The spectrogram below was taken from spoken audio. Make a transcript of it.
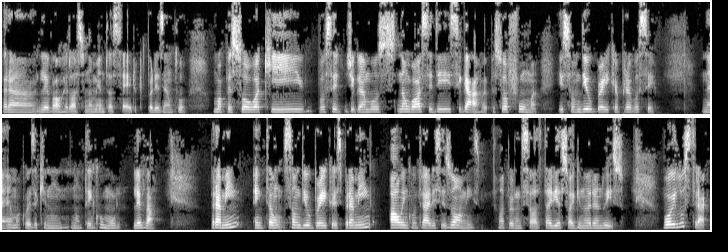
para levar o relacionamento a sério, que por exemplo, uma pessoa que você, digamos, não gosta de cigarro, a pessoa fuma, isso é um deal breaker para você, né? É uma coisa que não, não tem como levar. Para mim, então, são deal breakers para mim ao encontrar esses homens. Ela pergunta se ela estaria só ignorando isso. Vou ilustrar.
